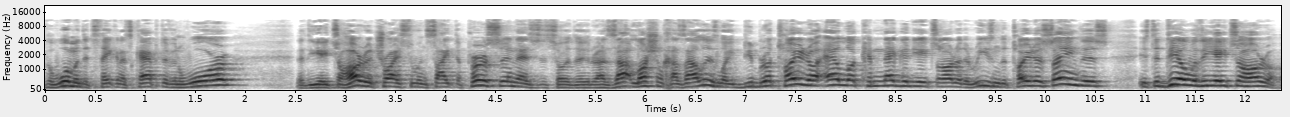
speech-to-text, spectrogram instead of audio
the woman that's taken as captive in war, that the Yetzer Hara tries to incite the person, as so the Raza, Lashon Chazal is like Dibra Torah Ella Keneged Yetzer Hara. The reason the Torah is saying this is to deal with the Yetzer Hara.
